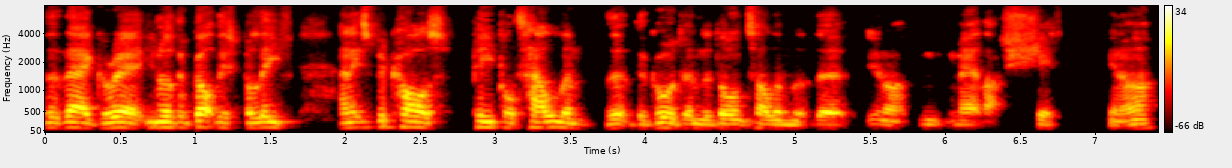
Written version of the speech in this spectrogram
that they're great. You know, they've got this belief, and it's because people tell them that they're good, and they don't tell them that they're, you know, make that shit. You know,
